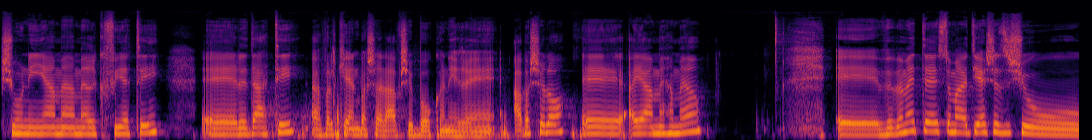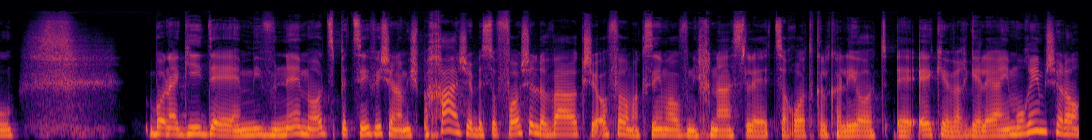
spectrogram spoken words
שהוא נהיה מהמר כפייתי, אה, לדעתי, אבל כן בשלב שבו כנראה אבא שלו אה, היה מהמר. אה, ובאמת, אה, זאת אומרת, יש איזשהו... בוא נגיד אה, מבנה מאוד ספציפי של המשפחה, שבסופו של דבר כשעופר מקסימוב נכנס לצרות כלכליות אה, עקב הרגלי ההימורים שלו,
